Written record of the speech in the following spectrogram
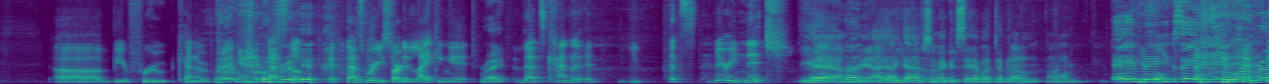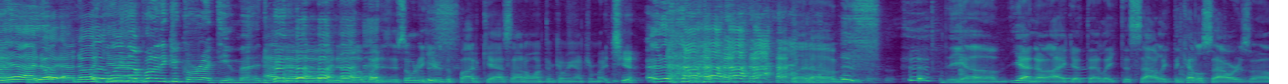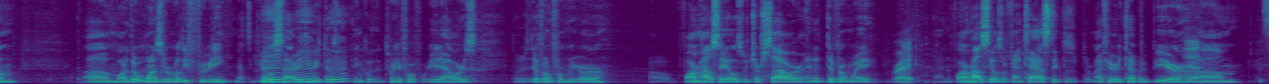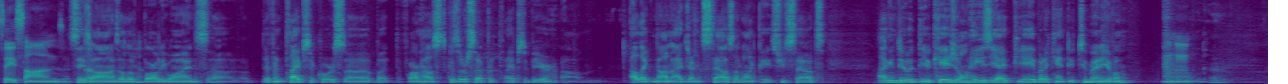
uh beer fruit kind of right and if that's the if that's where you started liking it Right. that's kind of you that's very niche Yeah, I mean, I, I have something I could say about that, but I don't. I don't want to. Hey, man, you can say anything you want, bro. Yeah, I know- I know I We're- We're not politically correct here, man. I know, I know, but if someone hears the podcast, I don't want them coming after my chip. but um, the um, yeah, no, I get that. Like the sour, like the kettle sours, um, um, are the ones that are really fruity. That's a kettle sour. You can make those, I think, within 24, 48 hours. Those are different from your uh, farmhouse ales, which are sour in a different way. right And the farmhouse ales are fantastic. They're my favorite type of beer. Yeah. Um, the saisons and stuff. saisons. I love barley wines, uh, different types, of course. Uh, but the farmhouse because they're separate types of beer. Um, I like non-adjunct stouts. I don't like pastry stouts. I can do it the occasional hazy IPA, but I can't do too many of them. Okay,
